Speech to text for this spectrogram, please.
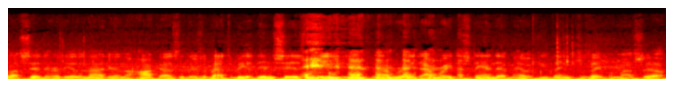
So I said to her the other night during the hawk, I said, "There's about to be a then says me here, and I'm ready. To, I'm ready to stand up and have a few things to say for myself."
